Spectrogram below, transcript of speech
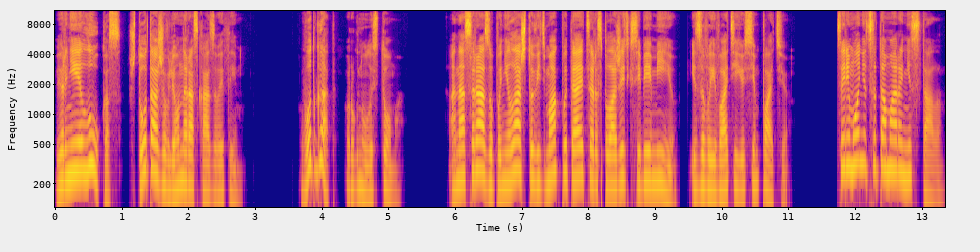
Вернее, Лукас что-то оживленно рассказывает им. «Вот гад!» — ругнулась Тома. Она сразу поняла, что ведьмак пытается расположить к себе Мию и завоевать ее симпатию. Церемониться Тамара не стала.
